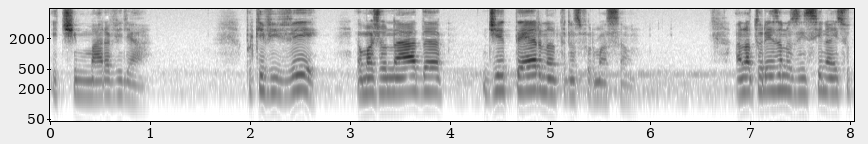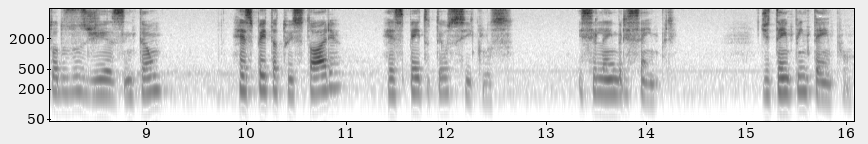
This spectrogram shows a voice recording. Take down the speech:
e te maravilhar. Porque viver é uma jornada de eterna transformação. A natureza nos ensina isso todos os dias, então respeita a tua história, respeita os teus ciclos e se lembre sempre, de tempo em tempo,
